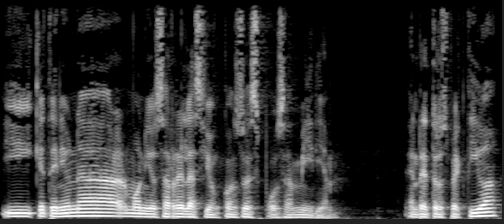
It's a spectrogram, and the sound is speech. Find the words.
y que tenía una armoniosa relación con su esposa Miriam. En retrospectiva,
